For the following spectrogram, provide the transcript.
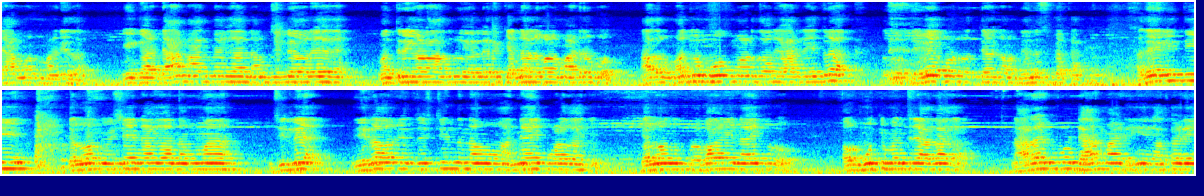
ಡ್ಯಾಮ್ ಅನ್ನು ಮಾಡಿದ ಈಗ ಡ್ಯಾಮ್ ಆದ್ಮ್ಯಾಗ ನಮ್ಮ ಜಿಲ್ಲೆಯವರೇ ಮಂತ್ರಿಗಳಾದರೂ ಎಲ್ಲರೂ ಕೆನಲ್ಗಳು ಮಾಡಿರ್ಬೋದು. ಆದ್ರೆ ಮೊದಲು ಮೂವ್ ಮಾಡಿದವ್ರು ಯಾರು ಇದ್ರೆ ಅದು ದೇವೇಗೌಡರು ಅಂತೇಳಿ ನಾವು ನೆನೆಸ್ಬೇಕಾಗ್ತದೆ. ಅದೇ ರೀತಿ ಕೆಲವೊಂದು ವಿಷಯನಾಗ ನಮ್ಮ ಜಿಲ್ಲೆ ನೀರಾವರಿ ದೃಷ್ಟಿಯಿಂದ ನಾವು ಅನ್ಯಾಯಕ್ಕೆ ಒಳಗಾಗಿವಿ ಕೆಲವೊಂದು ಪ್ರಭಾವಿ ನಾಯಕರು, ಅವ್ರು ಮುಖ್ಯಮಂತ್ರಿ ಆದಾಗ ನಾರಾಯಣಪುರ ಡ್ಯಾಮ್ ಮಾಡಿ ಆ ಕಡೆ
